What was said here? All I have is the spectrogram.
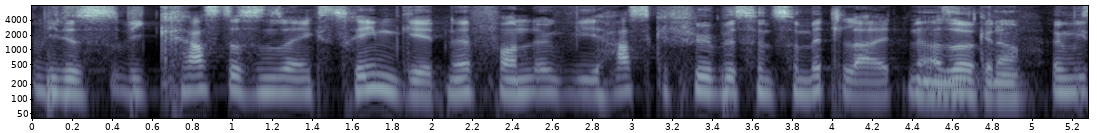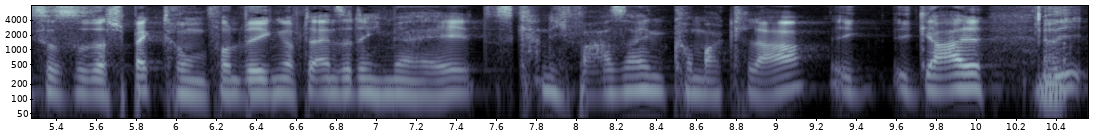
Wie, das, wie krass das in so ein Extrem geht, ne? Von irgendwie Hassgefühl bis hin zu Mitleid. Ne? Also Mhm, genau. irgendwie ist das so das Spektrum von wegen, auf der einen Seite denke ich mir, hey, das kann nicht wahr sein, komm mal klar. E egal. Also ich,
